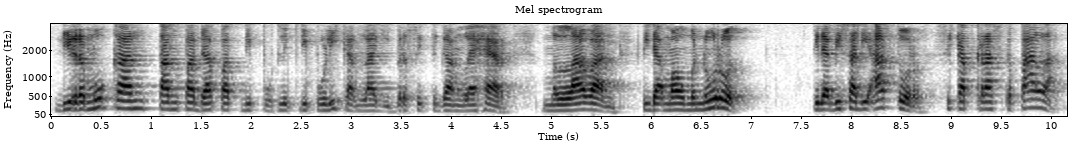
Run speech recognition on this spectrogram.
Diremukan tanpa dapat dipulihkan lagi, bersih tegang leher, melawan, tidak mau menurut, tidak bisa diatur, sikap keras kepala.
